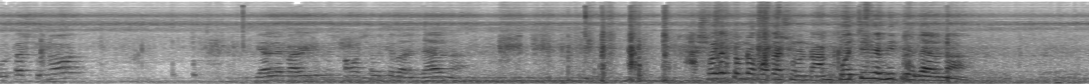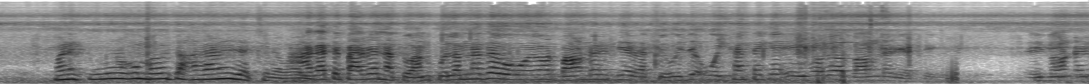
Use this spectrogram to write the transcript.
কথা শুনো গেলে পারে কিন্তু সমস্যা হতে পারে যাও না। আসলে তোমরা কথা শুনো না আমি করছি যে ভিতরে যাও না। মানে কোনো রকম ভাবে তো আগানো যাচ্ছে না ভাই। আগাতে পারবে না তো আমি বললাম না যে ওই ওর বাউন্ডারি দিয়ে রাখছে ওই যে ওইখান থেকে এইভাবে ওর বাউন্ডারি আছে। এই বাউন্ডারি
